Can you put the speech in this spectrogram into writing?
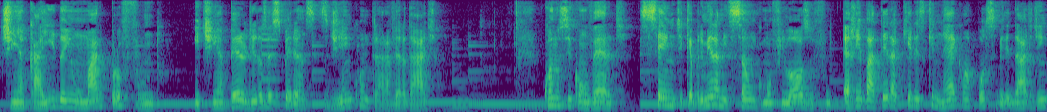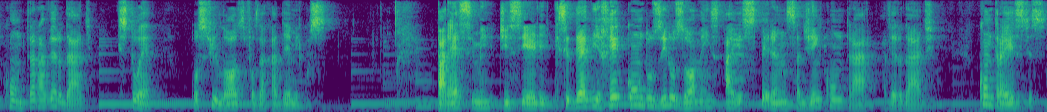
tinha caído em um mar profundo e tinha perdido as esperanças de encontrar a verdade. Quando se converte, sente que a primeira missão como filósofo é rebater aqueles que negam a possibilidade de encontrar a verdade, isto é, os filósofos acadêmicos. Parece-me, disse ele, que se deve reconduzir os homens à esperança de encontrar a verdade. Contra estes,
